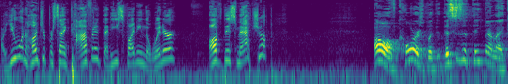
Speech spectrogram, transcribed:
are you 100% confident that he's fighting the winner of this matchup? Oh, of course, but this is the thing, man. Like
